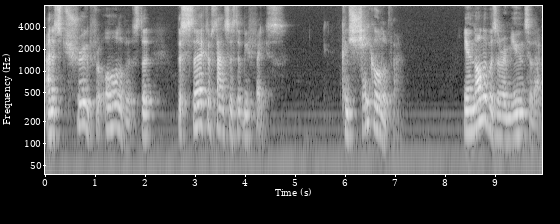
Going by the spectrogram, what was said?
And it's true for all of us that the circumstances that we face, can shake all of that. You know, none of us are immune to that.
